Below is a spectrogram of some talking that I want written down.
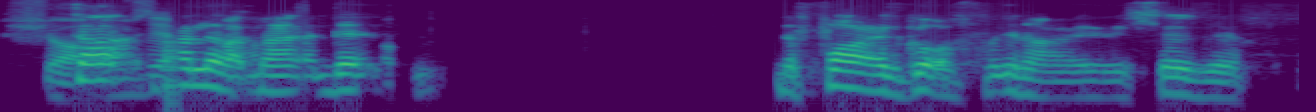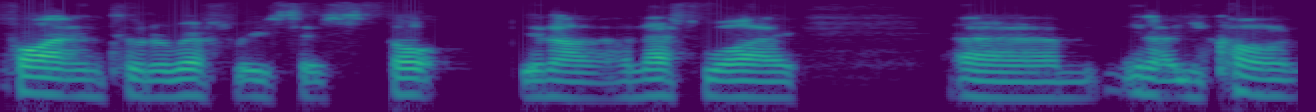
shot? So, look, man, the, the fighter's got, to, you know, it says they're fighting until the referee says stop, you know, and that's why, um, you know, you can't.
